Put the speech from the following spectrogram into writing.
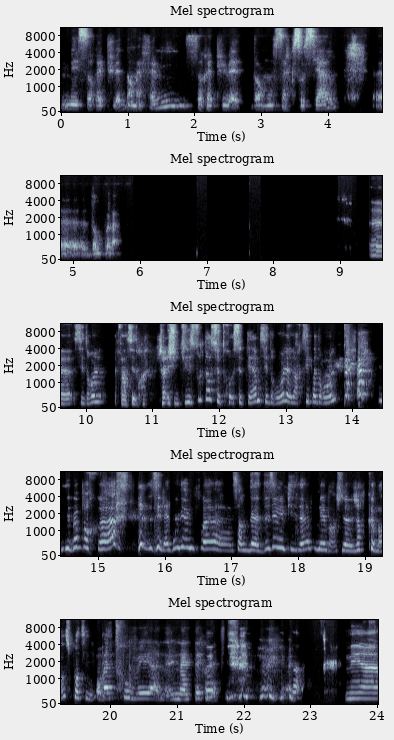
Mais ça aurait pu être dans ma famille, ça aurait pu être dans mon cercle social. donc voilà. c'est drôle. Enfin, c'est drôle. J'utilise tout le temps ce, ce terme, c'est drôle, alors que c'est pas drôle. je sais pas pourquoi. c'est la deuxième fois sur le deuxième épisode, mais bon, je, je, recommence, je continue. On va trouver une alternative. Mais euh,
